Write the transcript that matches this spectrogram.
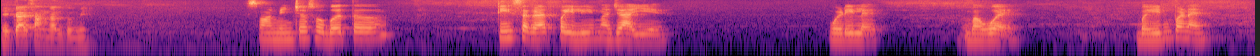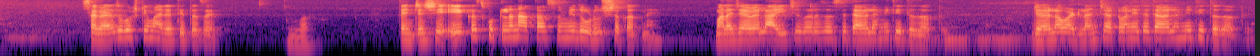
हे काय सांगाल तुम्ही? स्वामींच्या सोबत ती सगळ्यात पहिली माझी आई आहे. वडील आहेत भाऊ आहे बहीण पण आहे. सगळ्याच गोष्टी माझ्या तिथंच आहेत. त्यांच्याशी एकच कुठलं नातं असं मी जोडूच शकत नाही. मला ज्यावेळेला आईची गरज असते त्यावेळेला मी तिथं जातो ज्यावेळेला वडिलांची आठवण येते त्यावेळेला मी तिथं जातो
